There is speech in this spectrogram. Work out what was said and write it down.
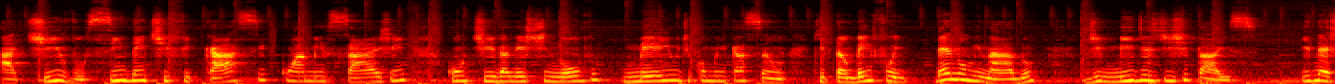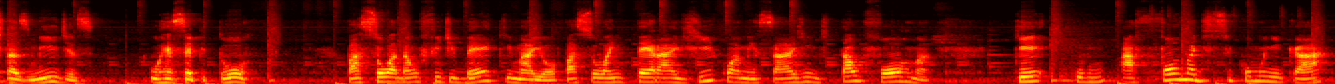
ativo se identificasse com a mensagem contida neste novo meio de comunicação, que também foi denominado de mídias digitais. E nestas mídias, o receptor passou a dar um feedback maior, passou a interagir com a mensagem de tal forma que a forma de se comunicar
